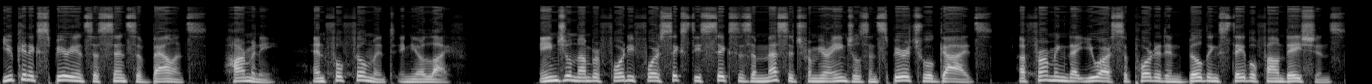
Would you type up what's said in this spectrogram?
you can experience a sense of balance, harmony, and fulfillment in your life. Angel number 4466 is a message from your angels and spiritual guides, affirming that you are supported in building stable foundations,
